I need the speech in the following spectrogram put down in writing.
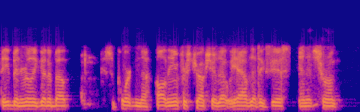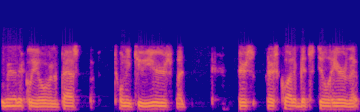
they've been really good about supporting the, all the infrastructure that we have that exists, and it's shrunk dramatically over the past 22 years. But there's there's quite a bit still here that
